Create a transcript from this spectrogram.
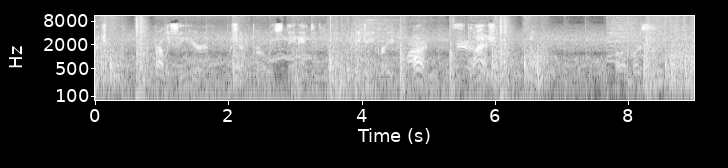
match. You could probably see here Machete Pro is Stan Anthony, AJ Gray. Oh, Splash! No. But of course,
